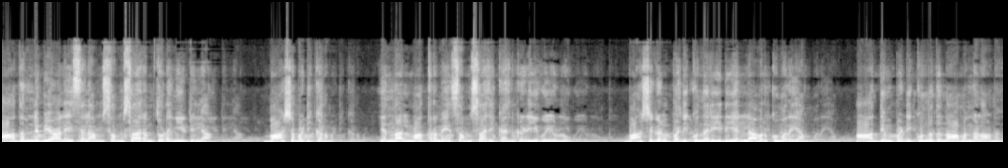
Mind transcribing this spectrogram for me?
ആദം നബി അലൈസലാം സംസാരം തുടങ്ങിയിട്ടില്ല. ഭാഷ പഠിക്കണം. എന്നാൽ മാത്രമേ സംസാരിക്കാൻ കഴിയുകയുള്ളൂ. ഭാഷകൾ പഠിക്കുന്ന രീതി എല്ലാവർക്കും അറിയാം. ആദ്യം പഠിക്കുന്നത് നാമങ്ങളാണ്.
